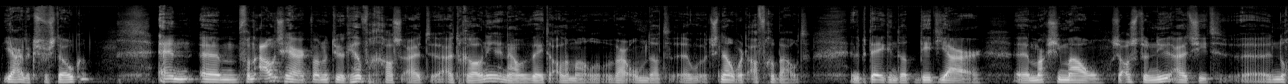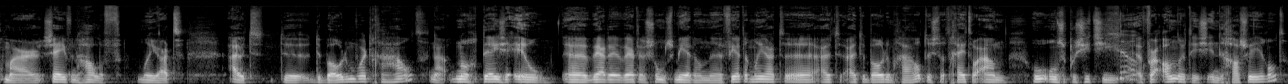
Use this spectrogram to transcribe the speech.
jaarlijks verstoken. En ehm, van oudsher kwam natuurlijk heel veel gas uit, uit Groningen. Nou, we weten allemaal waarom dat uh, snel wordt afgebouwd. En dat betekent dat dit jaar uh, maximaal, zoals het er nu uitziet, nog maar 7,5 miljard uit de, de bodem wordt gehaald. Nou, nog deze eeuw uh, werden, werd er soms meer dan uh, 40 miljard uh, uit, uit de bodem gehaald. Dus dat geeft wel aan hoe onze positie veranderd is in de gaswereld.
